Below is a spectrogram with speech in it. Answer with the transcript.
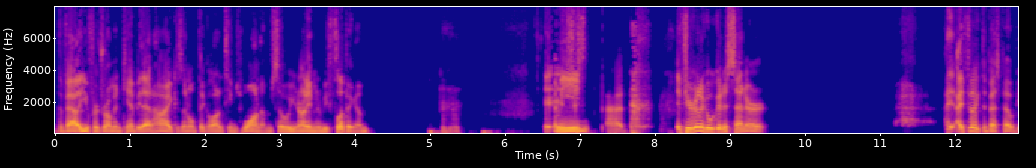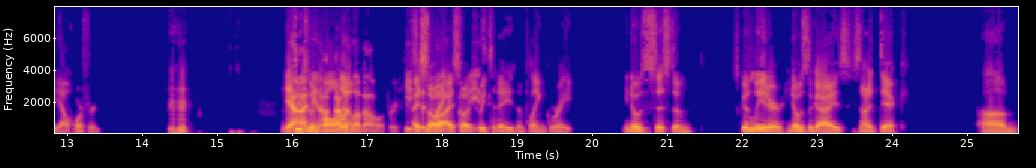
the value for Drummond can't be that high because I don't think a lot of teams want him. So you're not even going to be flipping him. It- I mean, if you're going to go get a center, I, I feel like the best bet would be Al Horford. Yeah, I mean, I, I would out. love Al Horford. He's I saw I saw a tweet today. He's been playing great. He knows the system. He's a good leader. He knows the guys. He's not a dick. Um,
